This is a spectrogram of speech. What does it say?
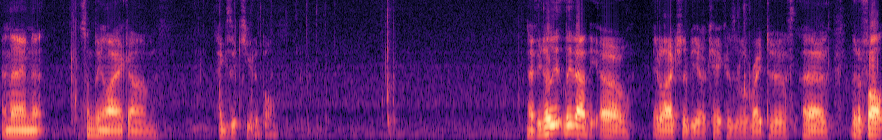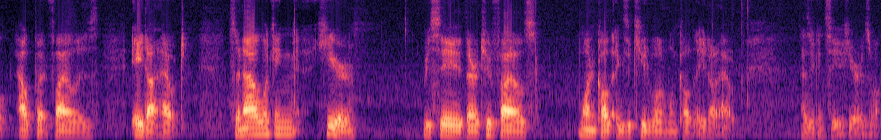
and then something like um, executable. Now if you leave out the O, it'll actually be okay because it'll write to, uh, the default output file is a.out. So now looking here, we see there are two files, one called executable and one called a.out, as you can see here as well.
